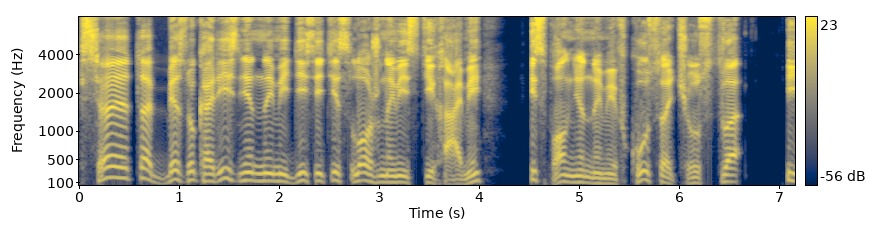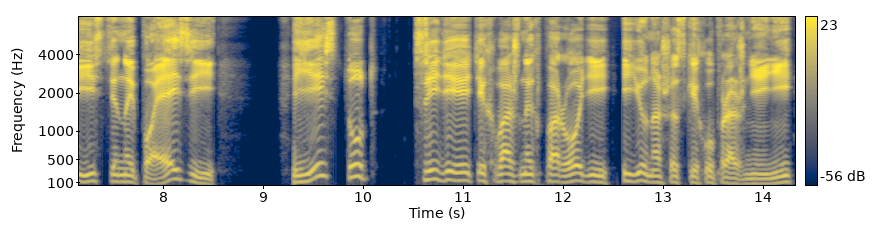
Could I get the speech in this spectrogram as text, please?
Все это безукоризненными десятисложными стихами, исполненными вкуса, чувства и истинной поэзии. Есть тут Среди этих важных пародий и юношеских упражнений,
